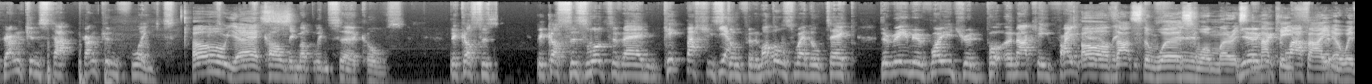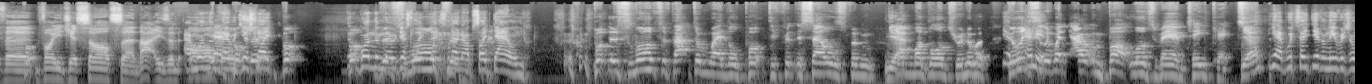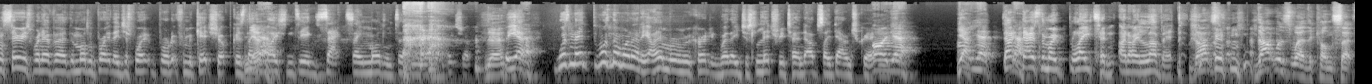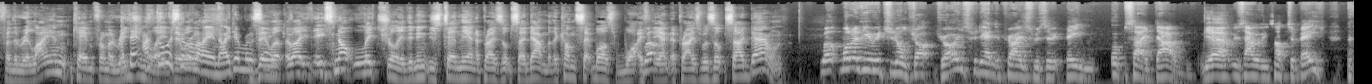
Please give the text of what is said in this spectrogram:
Frankenstein, Frankenfleet. Oh yes. called in modelling circles because there's because there's loads of um, kit bashes Yeah. done for the models where they'll take the Remy Voyager and put a Maquis fighter. Oh, that's the worst Uh, one where it's the Jurgen Mackie Klassen. fighter with a But- Voyager saucer. That is an And one of them, they were just like- but, but one of them, they were just like, let's turn upside down. But there's loads of that done where they'll put different nacelles from Yeah. one model onto another. Yeah, they literally Elliot- went out and bought loads of AMT kits. Yeah. Yeah, which they did on the original series. Whenever the model broke, they just brought it from a kit shop because they Yeah. licensed the exact same model to the kit shop. Yeah. But yeah, wasn't there wasn't there one Ellie? I remember correctly where they just literally turned it upside down to create. Oh new yeah. Oh, yeah, Oh, yeah. That yeah. that is the most blatant, and I love it. That's that was where the concept for the Reliant came from I, originally. think, I thought it was the were- Reliant. I didn't want to They say. were, well, it's not literally. They didn't just turn the Enterprise upside down, but the concept was, what if Well- the Enterprise was upside down? Well, one of the original dra- drawings for the Enterprise was it being upside down. Yeah. That was how it was ought to be.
